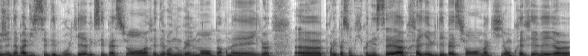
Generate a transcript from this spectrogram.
généraliste s'est débrouillé avec ses patients, a fait des renouvellements par mail euh, pour les patients qu'ils connaissaient. Après, il y a eu des patients bah, qui ont préféré euh,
